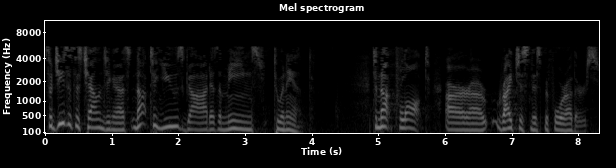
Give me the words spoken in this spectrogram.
So Jesus is challenging us not to use God as a means to an end to not flaunt our uh, righteousness before others,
